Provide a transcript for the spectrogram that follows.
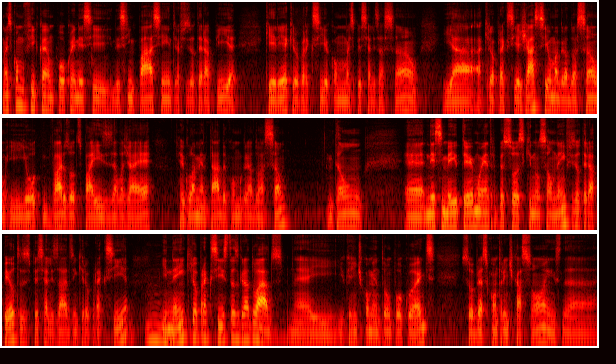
mas como fica um pouco aí nesse, nesse impasse entre a fisioterapia querer a quiropraxia como uma especialização e a, a quiropraxia já ser uma graduação e em vários outros países ela já é regulamentada como graduação. Então, é, nesse meio termo entra pessoas que não são nem fisioterapeutas especializados em quiropraxia uhum. e nem quiropraxistas graduados. Né? E, e, o que a gente comentou um pouco antes sobre as contraindicações da,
